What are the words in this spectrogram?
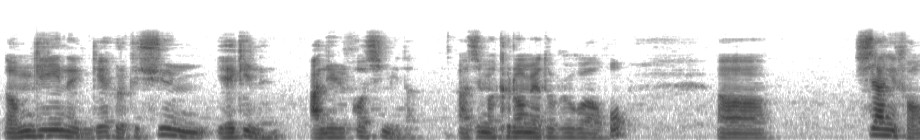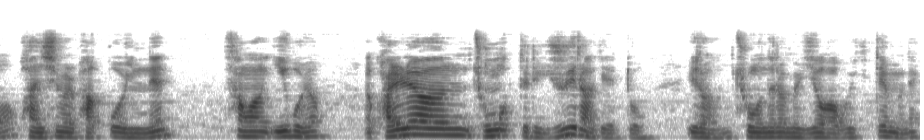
넘기는 게 그렇게 쉬운 얘기는 아닐 것입니다. 하지만 그럼에도 불구하고 어, 시장에서 관심을 받고 있는 상황이고요. 관련 종목들이 유일하게 또 이런 좋은 흐름을 이어가고 있기 때문에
